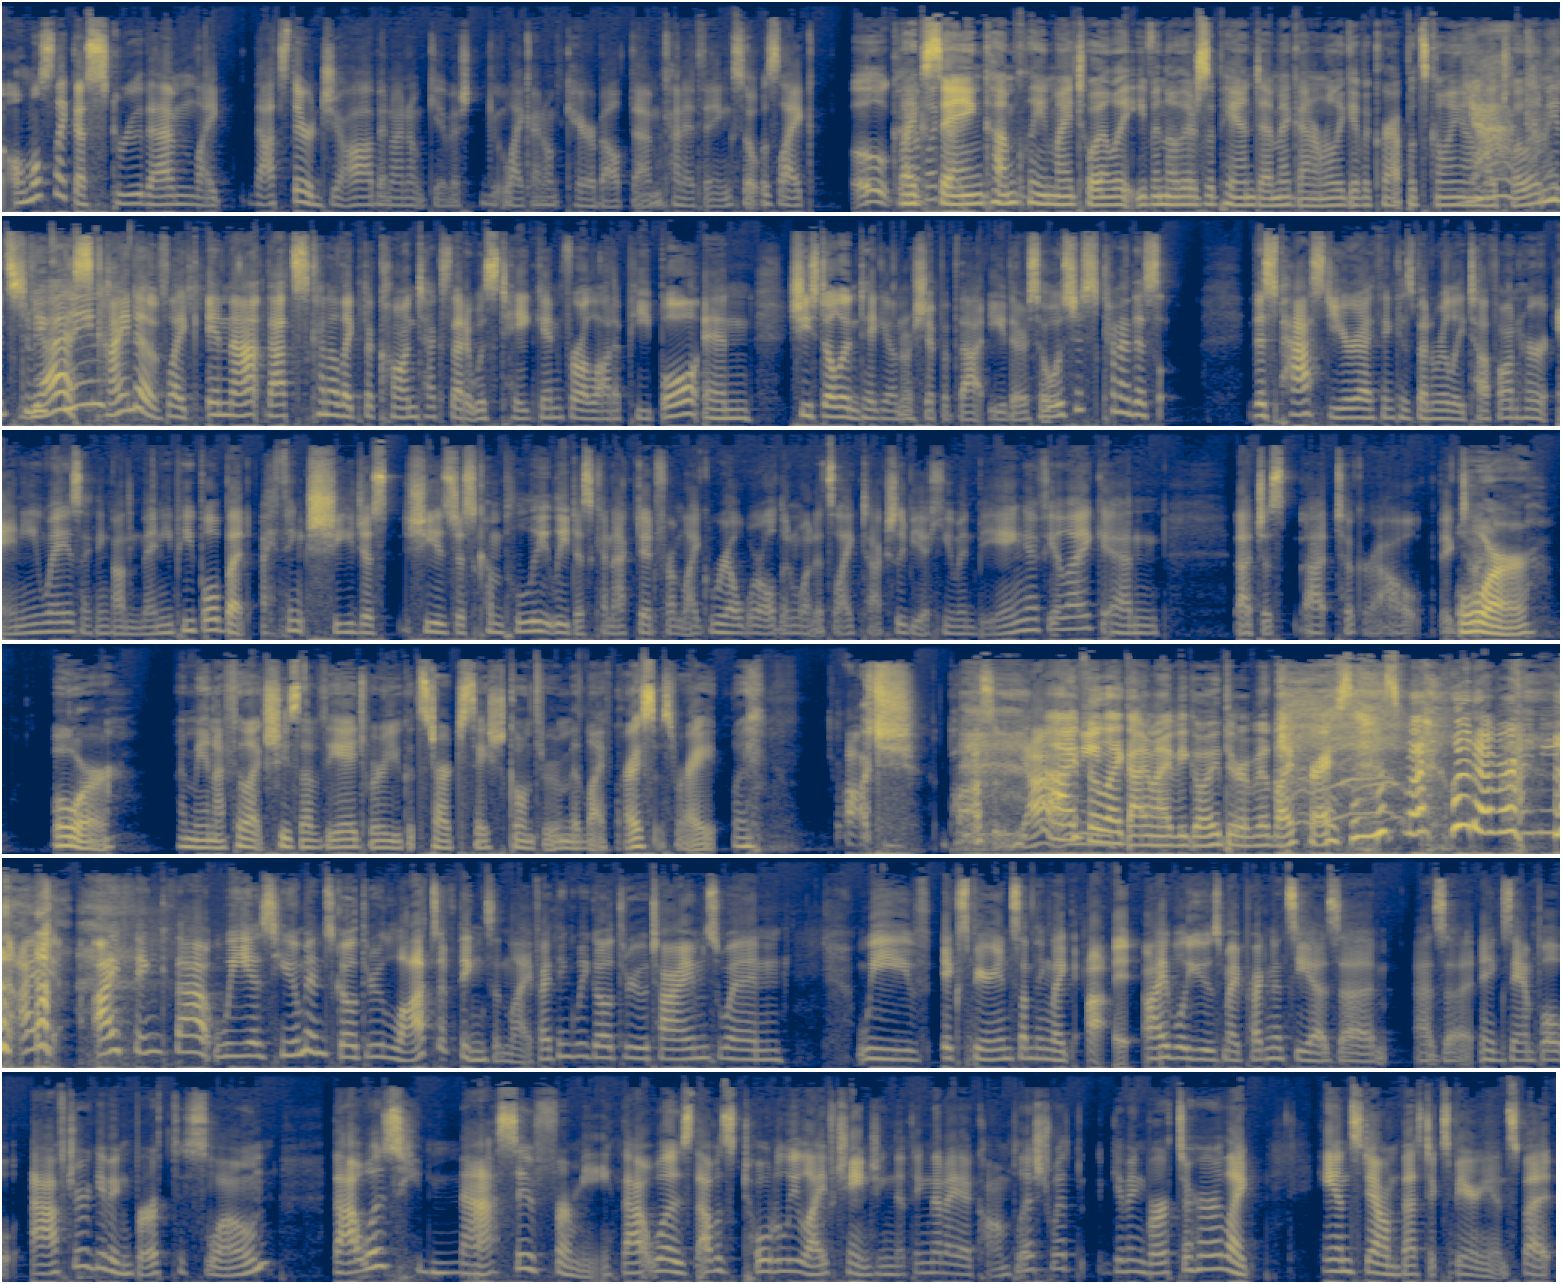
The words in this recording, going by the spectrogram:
almost like a screw them, like that's their job and I don't give a sh- like I don't care about them kind of thing. So it was like, oh, kind Like, of a- saying, "Come clean my toilet," even though there's a pandemic. I don't really give a crap what's going on. my toilet kind- needs to be yes, cleaned. kind of like in that. That's kind of like the context that it was taken for a lot of people, and she still didn't take ownership of that either. So it was just kind of this. This past year, I think, has been really tough on her, anyways. I think on many people, but I think she just she is just completely disconnected from like real world and what it's like to actually be a human being. I feel like, and that just that took her out big time. Or, or, I mean, I feel like she's of the age where you could start to say she's going through a midlife crisis, right? Like, Oh, sh- possibly, yeah. I, feel mean- like I might be going through a midlife crisis, but whatever. I mean, I I think that we as humans go through lots of things in life. I think we go through times when we've experienced something like I, I will use my pregnancy as a as a, an example. After giving birth to Sloan, that was massive for me. That was that was totally life changing. The thing that I accomplished with giving birth to her, like hands down, best experience. But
